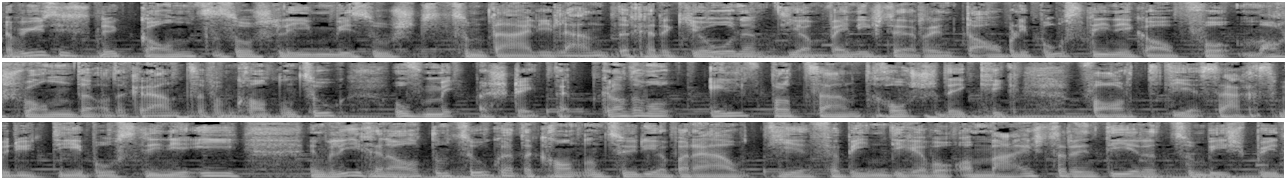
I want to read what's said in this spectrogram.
Ja, bei uns ist es nicht ganz so schlimm wie sonst zum Teil in ländlichen Regionen. Die am wenigsten rentable Buslinie gab von Maschwanden an der Grenze vom Kanton Zug auf Mippenstetten. Gerade mal 11% Kostendeckung fährt die 6-minütige Buslinie ein. Im gleichen Atemzug hat der Kanton Zürich aber auch die Verbindungen, die am meisten rentieren, zum Beispiel die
